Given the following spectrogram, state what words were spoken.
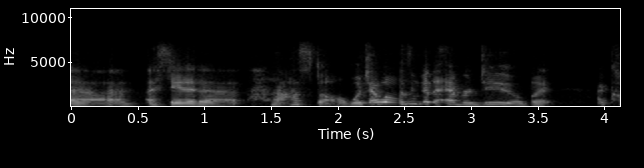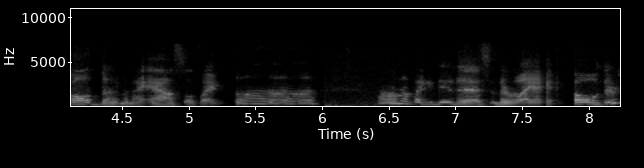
uh, I stayed at a hostel, which I wasn't going to ever do, but I called them and I asked, I was like, uh, I don't know if I can do this. And they were like, oh, there's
